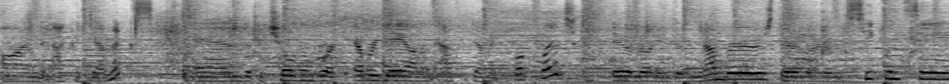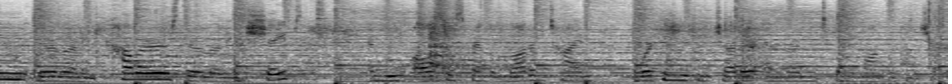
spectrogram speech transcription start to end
on academics, and the children work every day on an academic booklet. They're learning their numbers, they're learning sequencing, they're learning colors, they're learning shapes, and we also spend a lot of time working with each other and learning to get along with each other.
